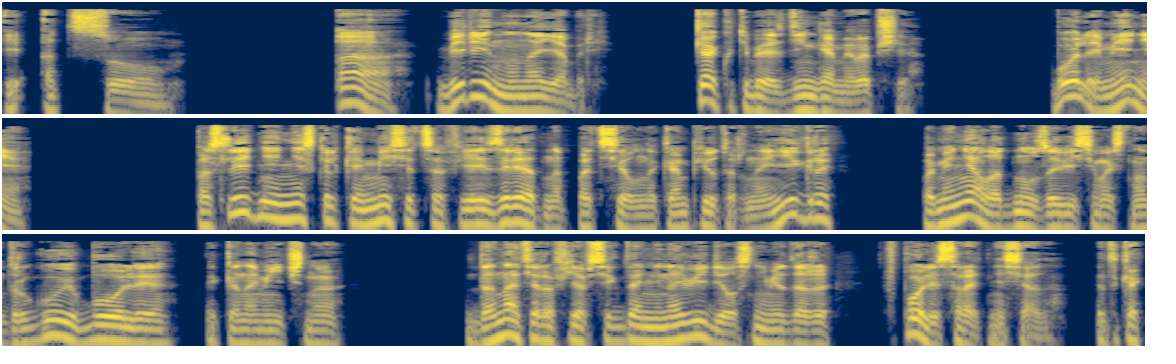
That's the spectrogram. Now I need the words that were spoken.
и отцу. А, бери на ноябрь. Как у тебя с деньгами вообще? Более-менее. Последние несколько месяцев я изрядно подсел на компьютерные игры, поменял одну зависимость на другую, более экономичную. Донатеров я всегда ненавидел, с ними даже в поле срать не сяду. Это как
